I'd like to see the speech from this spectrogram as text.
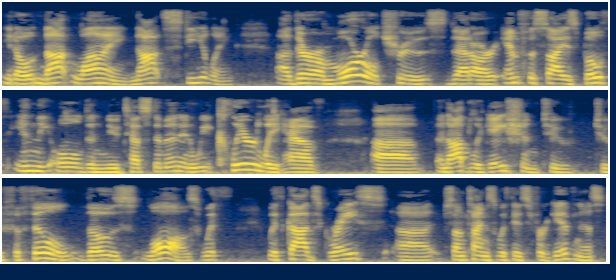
you know, not lying, not stealing. Uh, there are moral truths that are emphasized both in the Old and New Testament, and we clearly have uh, an obligation to to fulfill those laws with with God's grace, uh, sometimes with His forgiveness.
